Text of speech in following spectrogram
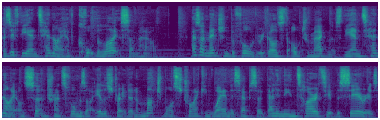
as if the antennae have caught the light somehow. As I mentioned before with regards to Ultra Magnus, the antennae on certain Transformers are illustrated in a much more striking way in this episode than in the entirety of the series.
